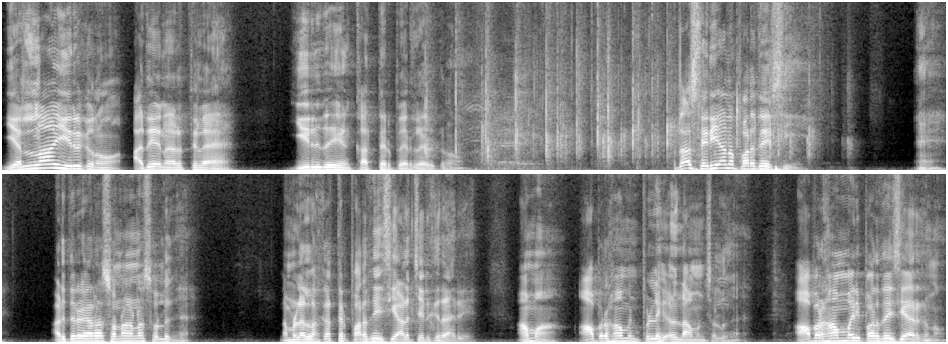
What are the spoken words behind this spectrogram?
எல்லாம் இருக்கணும். அதே நேரத்தில் இருதயம் கத்தர் பேரில் இருக்கணும். அதான் சரியான பரதேசி. அடுத்த யாராவது சொன்னாங்கன்னா சொல்லுங்கள் நம்மளெல்லாம் கத்தர் பரதேசி அழைச்சிருக்கிறாரு. ஆமாம் ஆப்ரஹாமின் பிள்ளைகள் தாமன்னு சொல்லுங்கள் ஆப்ரஹாம் மாதிரி பரதேசியாக இருக்கணும்.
